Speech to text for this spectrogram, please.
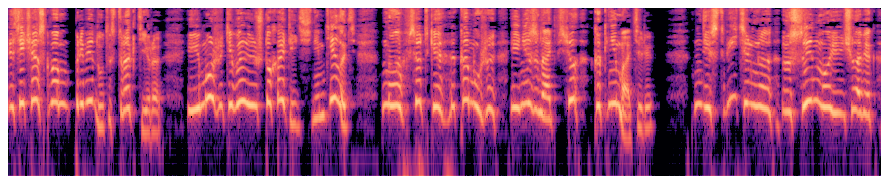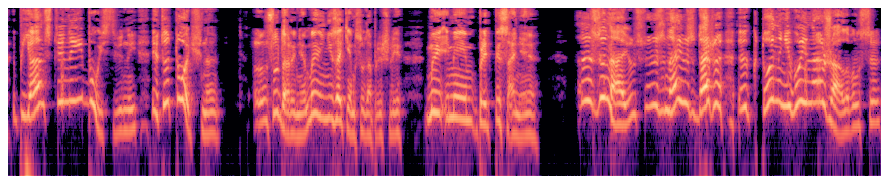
сейчас к вам приведут из трактира, и можете вы что хотите с ним делать, но все-таки кому же и не знать все, как не матери. Действительно, сын мой человек пьянственный и буйственный, это точно. — Сударыня, мы не за кем сюда пришли. Мы имеем предписание. — Знаю, знаю даже, кто на него и нажаловался.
